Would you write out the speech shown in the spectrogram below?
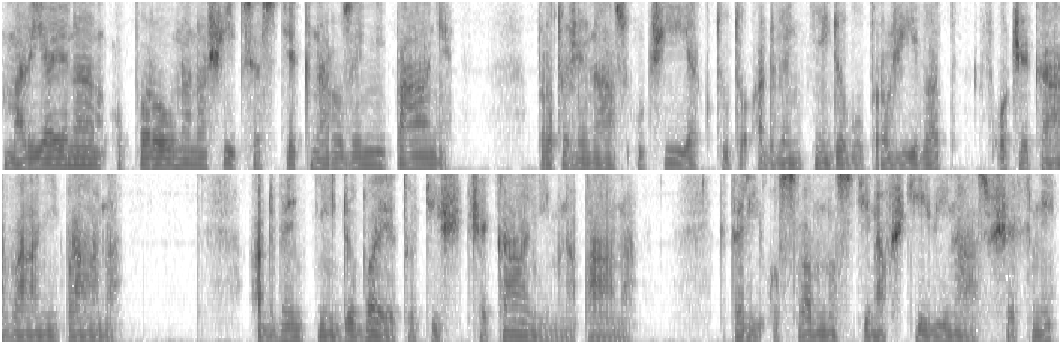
Maria je nám oporou na naší cestě k narození páně, protože nás učí, jak tuto adventní dobu prožívat v očekávání pána. Adventní doba je totiž čekáním na pána, který o slavnosti navštíví nás všechny,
